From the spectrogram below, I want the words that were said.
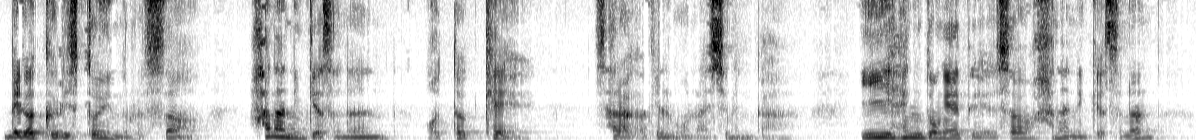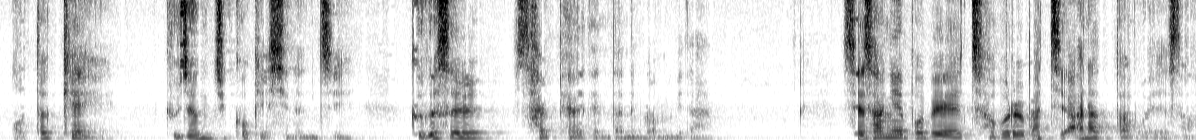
내가 그리스도인으로서 하나님께서는 어떻게 살아가길 원하시는가? 이 행동에 대해서 하나님께서는 어떻게 규정 짓고 계시는지 그것을 살펴야 된다는 겁니다. 세상의 법에 처벌을 받지 않았다고 해서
